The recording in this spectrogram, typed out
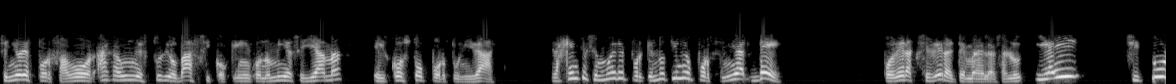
Señores, por favor, hagan un estudio básico que en economía se llama el costo oportunidad. La gente se muere porque no tiene oportunidad de poder acceder al tema de la salud. Y ahí, si tú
